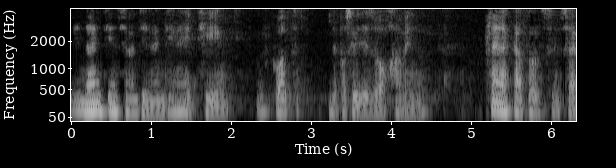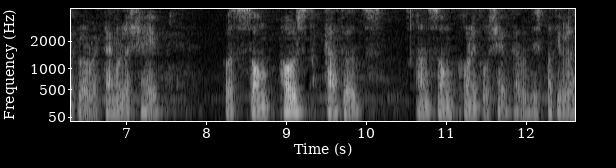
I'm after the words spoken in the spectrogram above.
In 1917-1918, we've got the possibilities of having planar cathodes in circular rectangular shape, got some post cathodes and some conical shaped cathode. This particular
